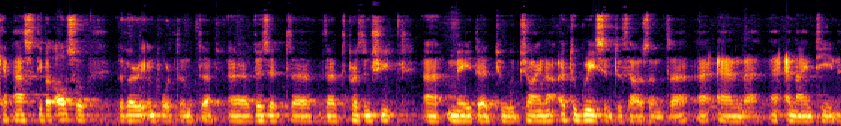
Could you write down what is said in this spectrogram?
capacity, but also the very important visit that President Xi made to China, to Greece in 2019.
